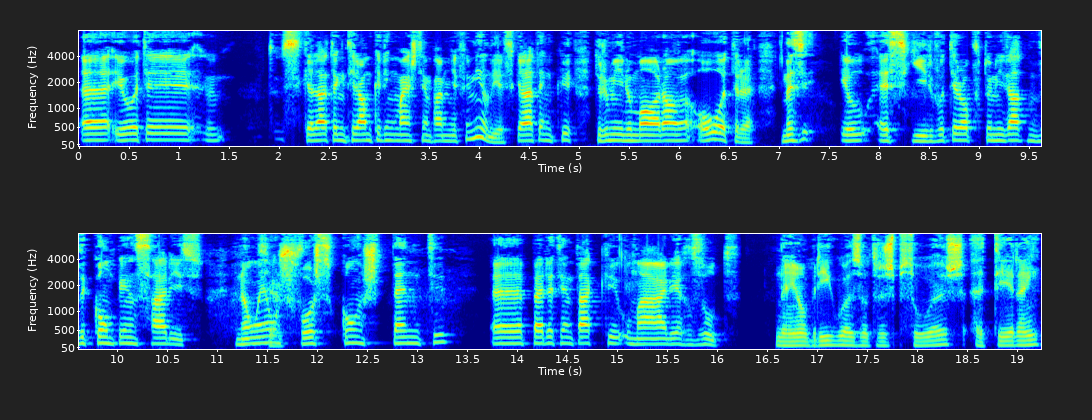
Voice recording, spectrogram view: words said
uh, eu até se calhar tenho que tirar um bocadinho mais tempo à minha família, se calhar tenho que dormir uma hora ou outra, mas eu a seguir vou ter a oportunidade de compensar isso. Não é certo. um esforço constante uh, para tentar que uma área resulte. Nem obrigo as outras pessoas a terem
